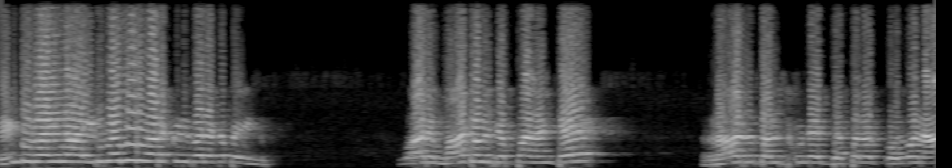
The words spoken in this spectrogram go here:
రెండు వేల ఇరవై మూడు వరకు ఇవ్వలేకపోయిండు. వారి మాటలు చెప్పాలంటే రాజు తలుచుకునే దెబ్బలకు కొలవనా?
